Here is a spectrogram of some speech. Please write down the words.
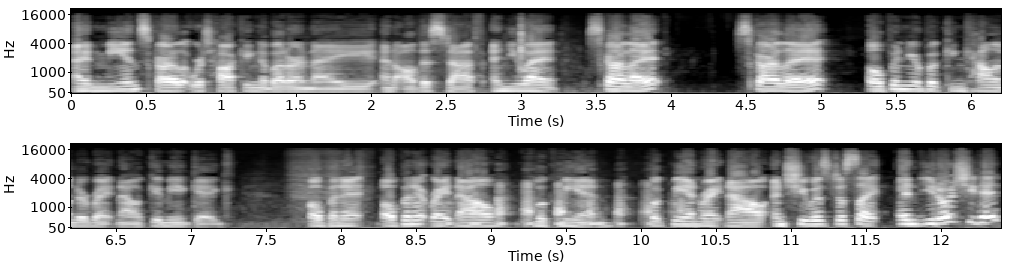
and me and Scarlett were talking about our night and all this stuff, and you went, Scarlett, Scarlett, open your booking calendar right now. Give me a gig. Open it. Open it right now. Book me in. Book me in right now. And she was just like, and you know what she did?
